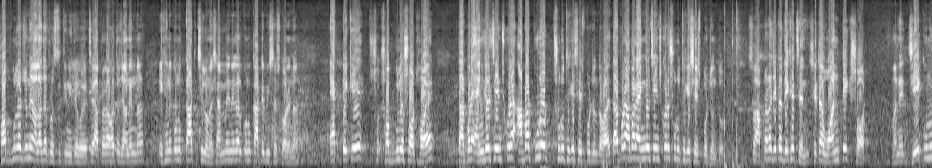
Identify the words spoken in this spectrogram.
সবগুলোর জন্য আলাদা প্রস্তুতি নিতে হয়েছে। আপনারা হয়তো জানেন না, এখানে কোনো কাট ছিল না। শ্যাম মেনেগাল কোনো কাটে বিশ্বাস করে না। এক টেকে সবগুলো শট হয়। তারপরে অ্যাঙ্গেল চেঞ্জ করে আবার পুরো শুরু থেকে শেষ পর্যন্ত হয়। তারপরে আবার অ্যাঙ্গেল চেঞ্জ করে শুরু থেকে শেষ পর্যন্ত। সো আপনারা যেটা দেখেছেন, সেটা ওয়ান টেক শট মানে যে কোনো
